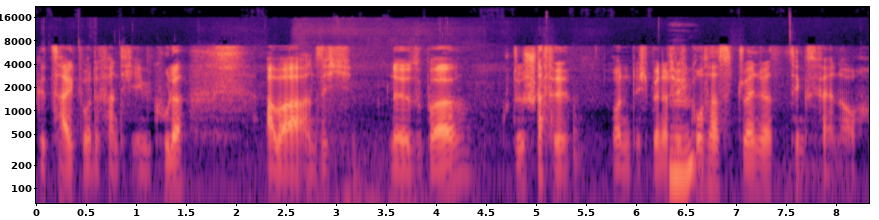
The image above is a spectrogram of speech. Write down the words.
gezeigt wurde, fand ich irgendwie cooler. Aber an sich eine super gute Staffel. Und ich bin natürlich mhm. großer Stranger Things Fan auch.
